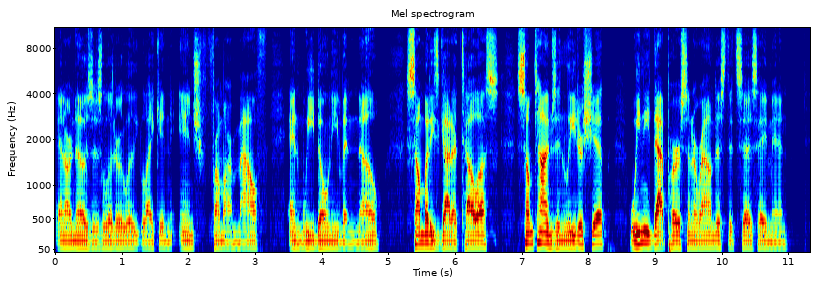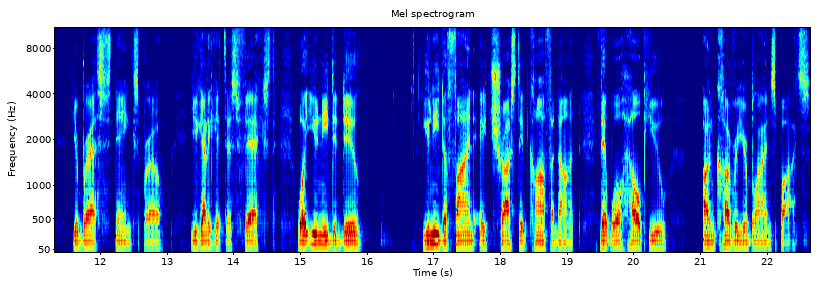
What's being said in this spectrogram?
and our nose is literally like an inch from our mouth and we don't even know? Somebody's got to tell us. Sometimes in leadership, we need that person around us that says, hey, man, your breath stinks, bro. You got to get this fixed. What you need to do, you need to find a trusted confidant that will help you uncover your blind spots.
